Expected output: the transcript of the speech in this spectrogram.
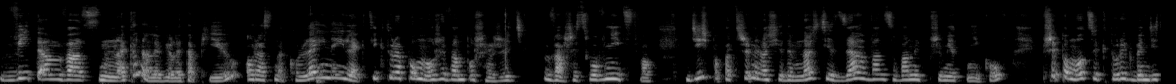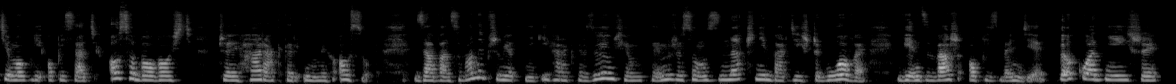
Witam Was na kanale Violeta Pił oraz na kolejnej lekcji, która pomoże Wam poszerzyć Wasze słownictwo. Dziś popatrzymy na 17 zaawansowanych przymiotników, przy pomocy których będziecie mogli opisać osobowość czy charakter innych osób. Zaawansowane przymiotniki charakteryzują się tym, że są znacznie bardziej szczegółowe, więc Wasz opis będzie dokładniejszy,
